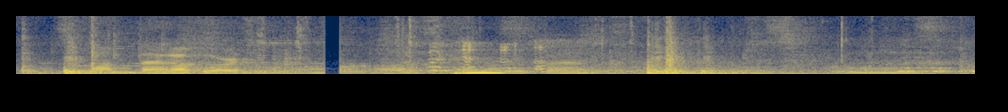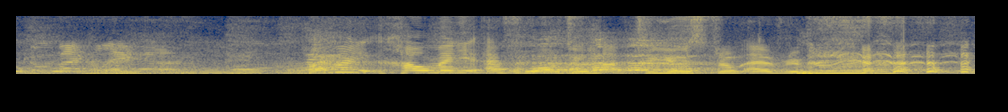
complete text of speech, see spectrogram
That's one band. word. Another band. How many, how many F words you have to use from every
